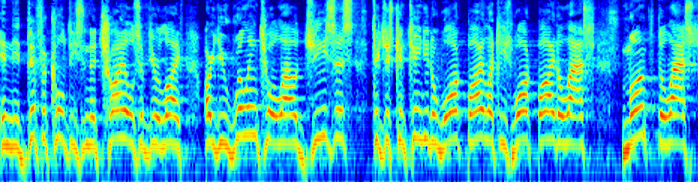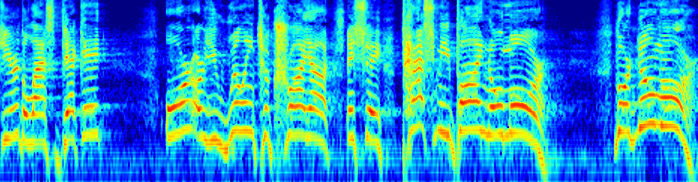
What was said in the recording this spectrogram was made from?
in the difficulties and the trials of your life? Are you willing to allow Jesus to just continue to walk by like he's walked by the last month, the last year, the last decade? Or are you willing to cry out and say, Pass me by no more? Lord, no more.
